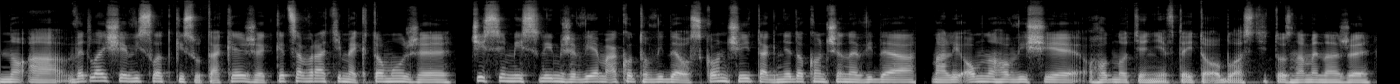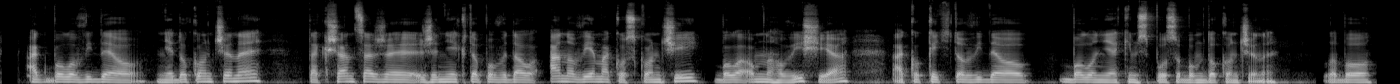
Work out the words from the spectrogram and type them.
No a vedľajšie výsledky sú také, že keď sa vrátime k tomu, že či si myslím, že viem, ako to video skončí, tak nedokončené videá mali o mnoho vyššie hodnotenie v tejto oblasti. To znamená, že ak bolo video nedokončené, tak šanca, že, že niekto povedal, áno, viem, ako skončí, bola o mnoho vyššia, ako keď to video bolo nejakým spôsobom dokončené. Lebo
